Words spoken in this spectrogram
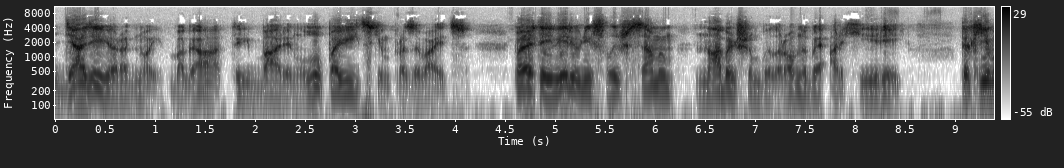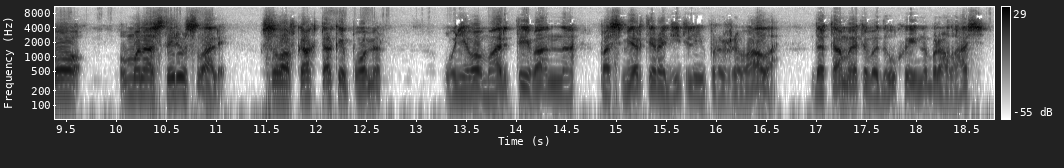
Дядя ее родной, богатый барин, Луповицким прозывается. По этой вере у них, слышь, самым набольшим был, ровно бы архиерей. Так его в монастырь услали, в Соловках так и помер. У него Марья Ивановна по смерти родителей проживала, да там этого духа и набралась.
